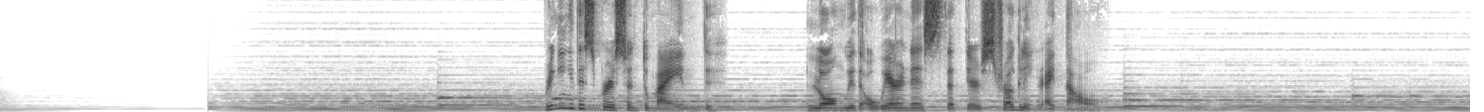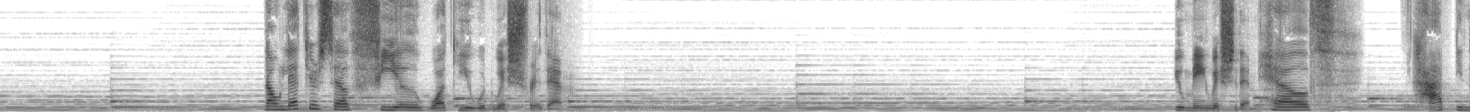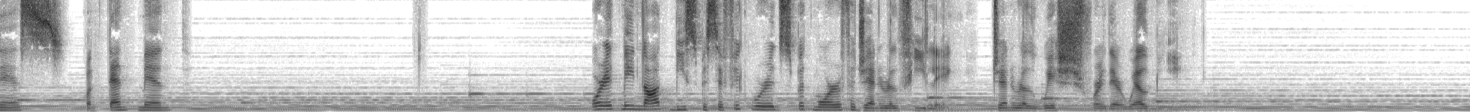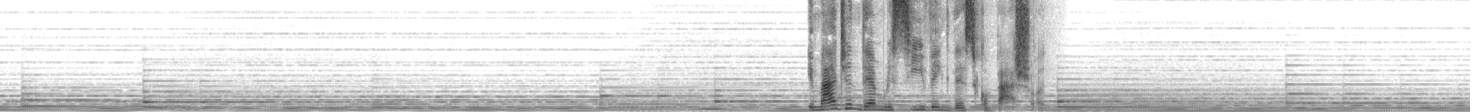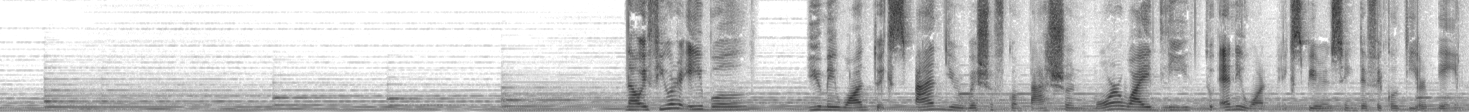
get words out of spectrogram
Bringing this person to mind, along with the awareness that they're struggling right now, Now let yourself feel what you would wish for them. You may wish them health, happiness, contentment, or it may not be specific words but more of a general feeling, general wish for their well being. Imagine them receiving this compassion. Now, if you are able, you may want to expand your wish of compassion more widely to anyone experiencing difficulty or pain.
